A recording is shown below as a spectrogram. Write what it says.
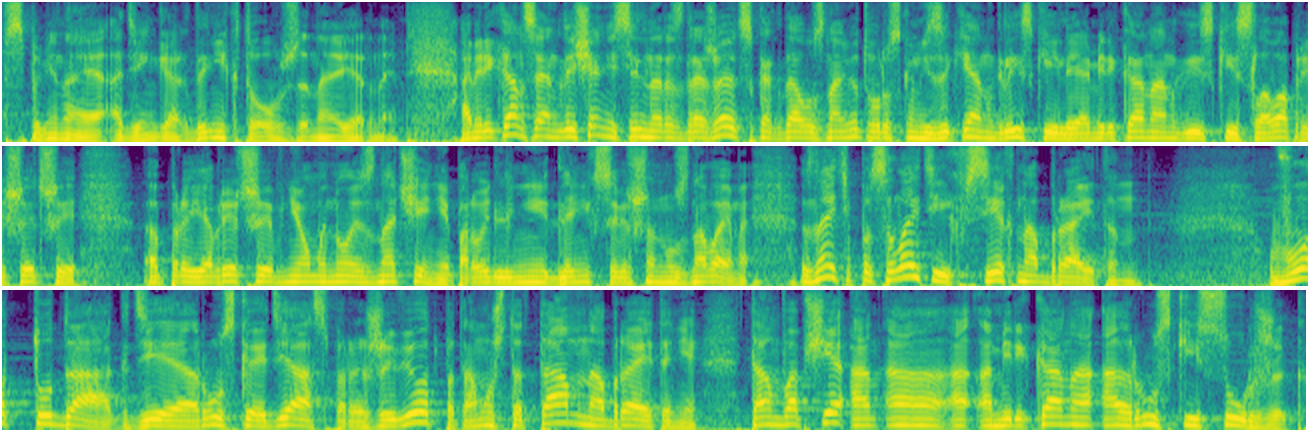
вспоминая о деньгах? Да никто уже, наверное. Американцы и англичане сильно раздражаются, когда узнают в русском языке английские или американо-английские слова, пришедшие, э, приобретшие в нем иное значение, порой для них, для них совершенно узнаваемые. Знаете, посылайте их всех на Брайтон вот туда, где русская диаспора живет, потому что там, на Брайтоне, там вообще а, а, а, американо-русский суржик.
